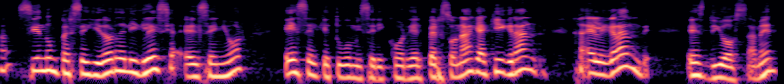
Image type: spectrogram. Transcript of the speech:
¿ah? siendo un perseguidor de la iglesia, el Señor es el que tuvo misericordia. El personaje aquí grande, el grande, es Dios. Amén.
